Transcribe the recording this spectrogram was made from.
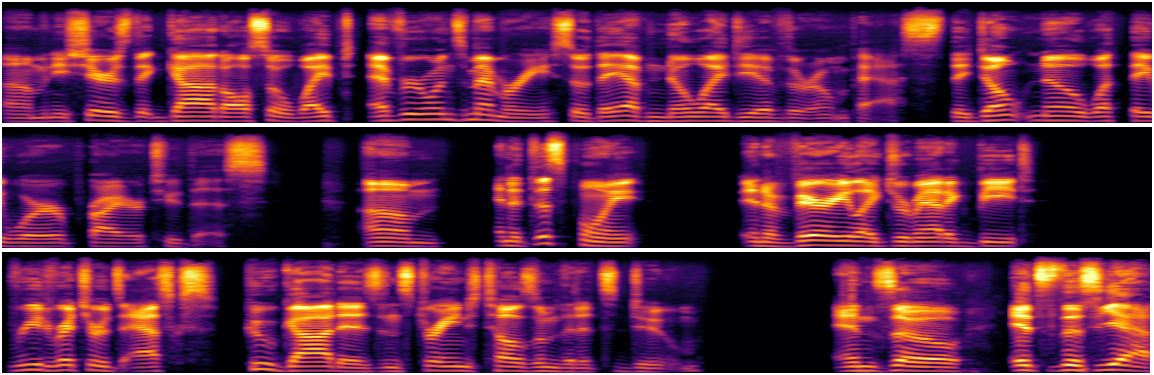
Um, and he shares that God also wiped everyone's memory, so they have no idea of their own past. They don't know what they were prior to this. Um, and at this point, in a very like dramatic beat, Reed Richards asks who God is, and Strange tells him that it's Doom. And so it's this, yeah,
